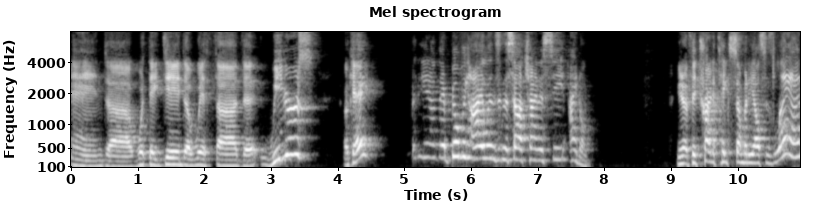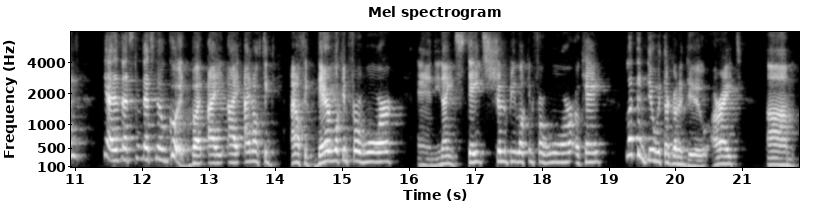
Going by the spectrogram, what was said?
and uh, what they did with uh, the Uyghurs Okay. But, you know, they're building islands in the South China Sea. I don't, you know, if they try to take somebody else's land, yeah, that's that's no good. But I, I, I don't think I don't think they're looking for war, and the United States shouldn't be looking for war. Okay, let them do what they're going to do. All right. Um,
